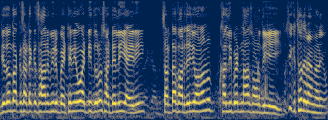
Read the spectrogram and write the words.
ਜਦੋਂ ਤੱਕ ਸਾਡੇ ਕਿਸਾਨ ਵੀਰ ਬੈਠੇ ਨੇ ਉਹ ਐਡੀ ਦੂਰੋਂ ਸਾਡੇ ਲਈ ਆਏ ਨੇ ਜੀ। ਸਾਡਾ ਫਰਜ਼ ਹੈ ਜੀ ਉਹਨਾਂ ਨੂੰ ਖਾਲੀ ਪੇਟ ਨਾ ਸੌਣ ਦਈਏ ਜੀ। ਤੁਸੀਂ ਕਿੱਥੋਂ ਦੇ ਰਹਿਣ ਵਾਲੇ ਹੋ?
